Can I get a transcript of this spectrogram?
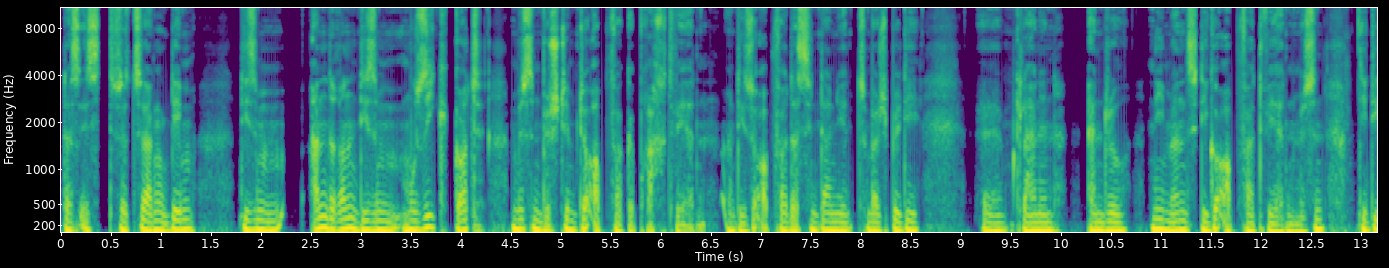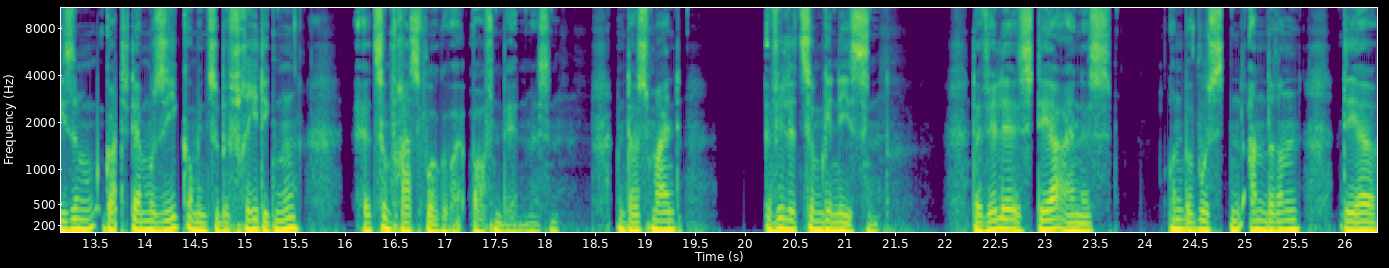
Das ist sozusagen dem, diesem anderen, diesem Musikgott, müssen bestimmte Opfer gebracht werden. Und diese Opfer, das sind dann zum Beispiel die äh, kleinen Andrew Niemands, die geopfert werden müssen, die diesem Gott der Musik, um ihn zu befriedigen, zum Fraß vorgeworfen werden müssen. Und das meint Wille zum Genießen. Der Wille ist der eines unbewussten anderen, der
